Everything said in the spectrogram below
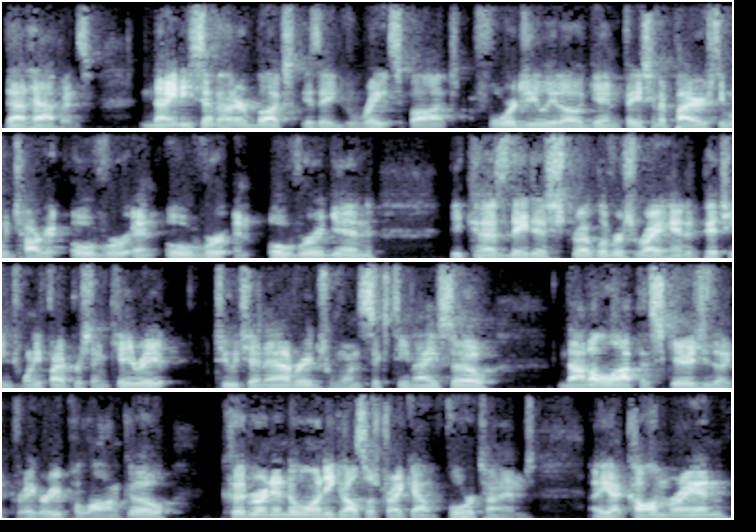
That happens. 9700 bucks is a great spot for Giolito. Again, facing a Pirates team we target over and over and over again because they just struggle versus right-handed pitching. 25% K rate, 210 average, 116 ISO. Not a lot that scares you. Like Gregory Polanco could run into one. He could also strike out four times. Uh, you got Colin Moran,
